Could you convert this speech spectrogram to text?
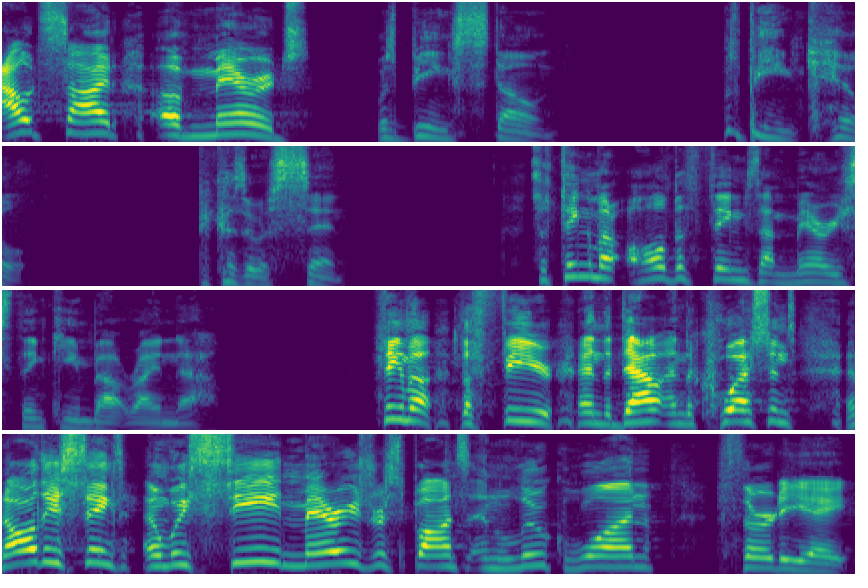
outside of marriage, was being stoned. was being killed because it was sin. So think about all the things that Mary's thinking about right now. Think about the fear and the doubt and the questions and all these things. And we see Mary's response in Luke 1 38.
